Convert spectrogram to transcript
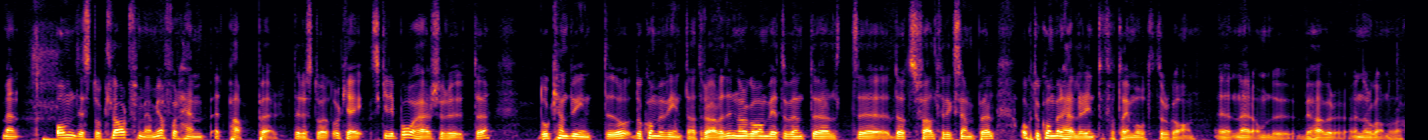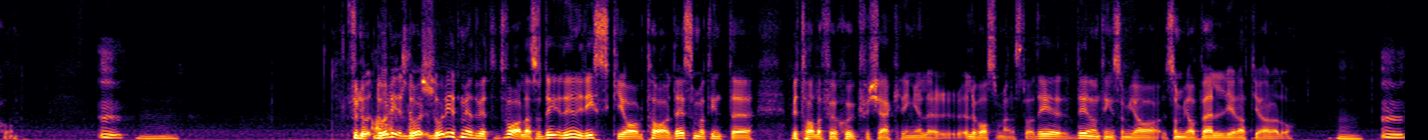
Men om det står klart för mig, om jag får hem ett papper där det står att okej, skriv på här så är du ute. Då, kan du inte, då, då kommer vi inte att röra dina organ vid ett eventuellt eh, dödsfall till exempel. Och du kommer heller inte få ta emot ett organ eh, när, om du behöver en organdonation. Mm. För då, då, Ja, är det, då, då är det ett medvetet val. Alltså det, det är en risk jag tar. Det är som att inte betala för sjukförsäkring eller, eller vad som helst. Det, är- det är någonting som jag, som jag väljer att göra då. Mm.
